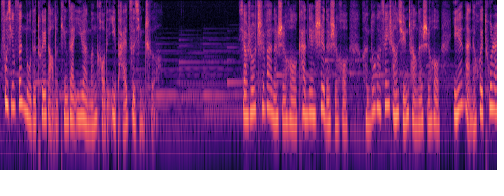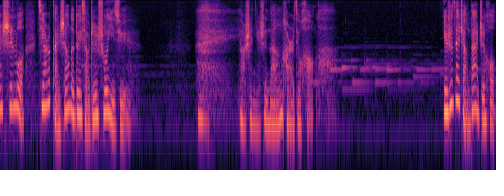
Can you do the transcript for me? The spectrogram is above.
父亲愤怒地推倒了停在医院门口的一排自行车。小时候吃饭的时候、看电视的时候，很多个非常寻常的时候，爷爷奶奶会突然失落，继而感伤的对小珍说一句：“哎，要是你是男孩就好了。”也是在长大之后，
